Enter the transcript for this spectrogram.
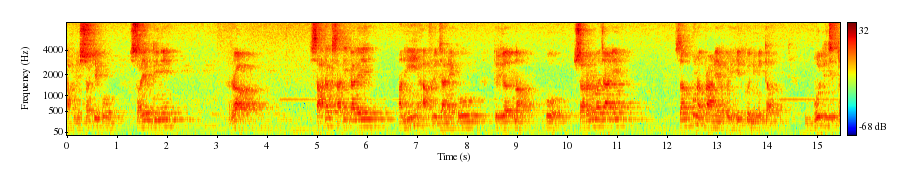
आफूले सकेको सहयोग दिने र साधक साधिकाले अनि आफूले जानेको त्रिरत्नको शरणमा जाने सम्पूर्ण प्राणीहरूको हितको निमित्त बोधिचित्त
